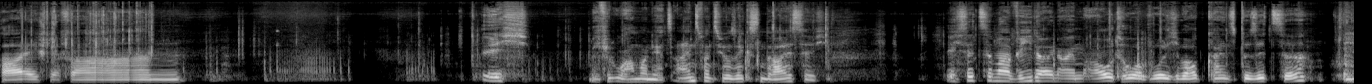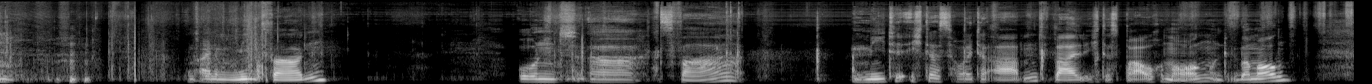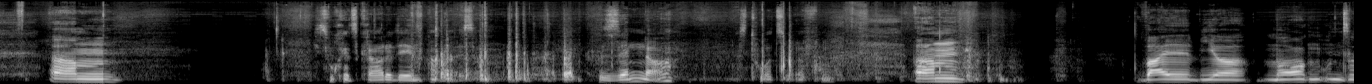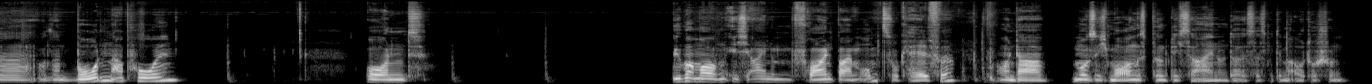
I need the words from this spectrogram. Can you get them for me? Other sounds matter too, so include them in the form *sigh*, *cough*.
Hi Stefan. Ich, wie viel Uhr haben wir denn jetzt? 21.36 Uhr. Ich sitze mal wieder in einem Auto, obwohl ich überhaupt keins besitze. In einem Mietwagen. Und äh, zwar miete ich das heute Abend, weil ich das brauche morgen und übermorgen. Ähm, ich suche jetzt gerade den ah, da ist er. Sender, das Tor zu öffnen. Ähm, weil wir morgen unsere, unseren Boden abholen und übermorgen ich einem Freund beim Umzug helfe. Und da muss ich morgens pünktlich sein und da ist das mit dem Auto schon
